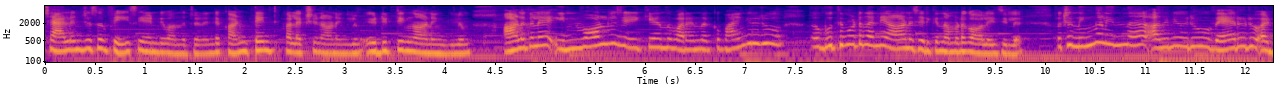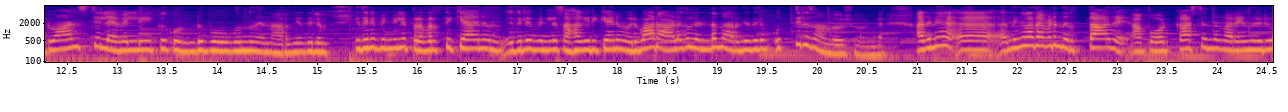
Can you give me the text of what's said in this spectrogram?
ചാലഞ്ചസും ഫേസ് ചെയ്യേണ്ടി വന്നിട്ടുണ്ട്. എന്റെ കണ്ടന്റ് കളക്ഷൻ ആണെങ്കിലും എഡിറ്റിംഗ് ആണെങ്കിലും ആളുകളെ ഇൻവോൾവ് ചെയ്യിക്കുക എന്ന് പറയുന്നതൊക്കെ ഭയങ്കര ഒരു ബുദ്ധിമുട്ട് തന്നെയാണ് ശരിക്കും നമ്മുടെ കോളേജിൽ പക്ഷെ നിങ്ങൾ ഇന്ന് അതിനെ ഒരു വേറൊരു അഡ്വാൻസ്ഡ് ലെവലിലേക്ക് കൊണ്ടുപോകുന്നു എന്നറിഞ്ഞതിലും ഇതിന് പിന്നിൽ പ്രവർത്തിക്കാനും ഇതിന് പിന്നിൽ സഹകരിക്കാനും ഒരുപാട് ആളുകൾ ഉണ്ടെന്ന് അറിഞ്ഞതിലും ഒത്തിരി സന്തോഷമുണ്ട്. അതിന് നിങ്ങളത് അവിടെ നിർത്താതെ ആ പോഡ്കാസ്റ്റ് എന്ന് പറയുന്ന ഒരു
